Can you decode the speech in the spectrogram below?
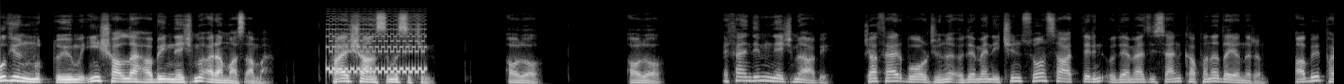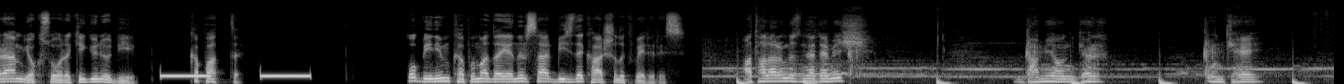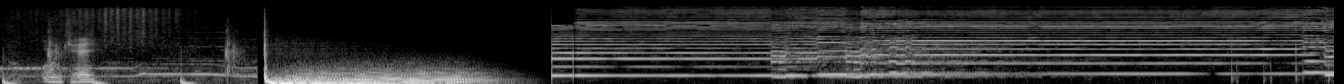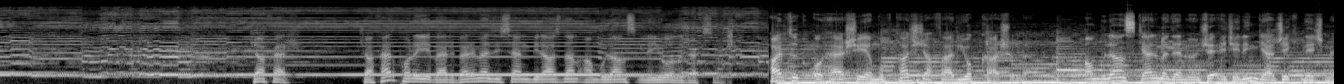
Bugün mutluyum inşallah abi Necmi aramaz ama. Hay şansını sikim. Alo. Alo. Efendim Necmi abi. Cafer borcunu ödemen için son saatlerin ödemez isen kapına dayanırım. Abi param yok sonraki gün ödeyeyim. Kapattı. O benim kapıma dayanırsa biz de karşılık veririz. Atalarımız ne demiş? Gamyon gır, unkey, unkey. Cafer. Cafer parayı ver vermez isen birazdan ambulans ile yol alacaksın. Artık o her şeye muhtaç Cafer yok karşında. Ambulans gelmeden önce ecelin gelecek Necmi.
